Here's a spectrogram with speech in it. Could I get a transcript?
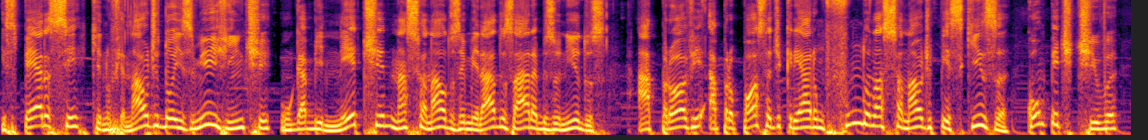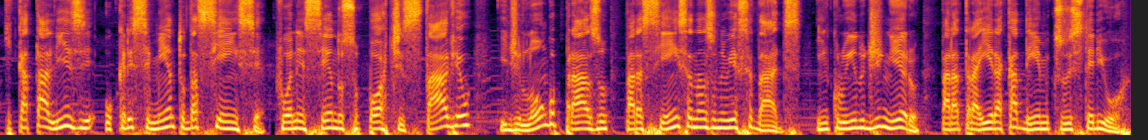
Espera-se que no final de 2020, o Gabinete Nacional dos Emirados Árabes Unidos aprove a proposta de criar um Fundo Nacional de Pesquisa competitiva que catalise o crescimento da ciência, fornecendo suporte estável e de longo prazo para a ciência nas universidades, incluindo dinheiro para atrair acadêmicos do exterior.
